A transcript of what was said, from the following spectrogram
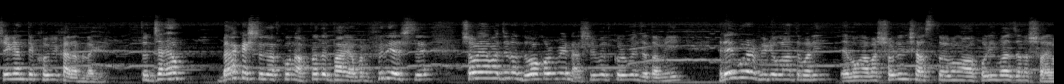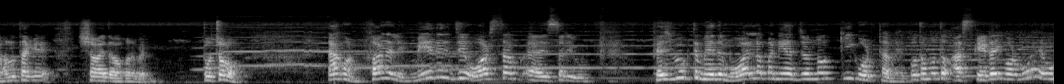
সেখান থেকে খুবই খারাপ লাগে। তো যাই হোক ব্যাক এসছে যতক্ষণ আপনাদের ভাই আবার ফিরে এসছে সবাই আমার জন্য দোয়া করবেন, আশীর্বাদ করবেন, যাতে আমি রেগুলার ভিডিও বানাতে পারি, এবং আমার শরীর, স্বাস্থ্য এবং আমার পরিবার যেন সবাই ভালো থাকে, সবাই দোয়া করবেন। তো চলো এখন ফাইনালি মেয়েদের যে হোয়াটসঅ্যাপ সরি ফেসবুকতে মেয়েদের মোবাইল নাম্বার নেওয়ার জন্য কি করতে হবে? প্রথমত আজকে এটাই করব এবং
